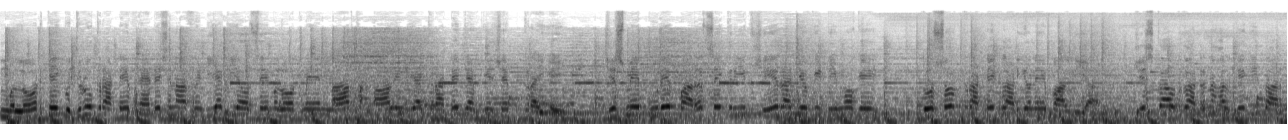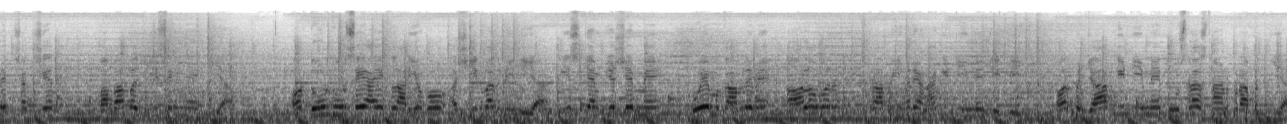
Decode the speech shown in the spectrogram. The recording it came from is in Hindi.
मलोट के गुजरू कराटे फेडरेशन ऑफ़ इंडिया की ओर से मलोट में north all India karate championship कराई गई, जिसमें पूरे भारत से करीब छह राज्यों की टीमों के 200 कराटे खिलाड़ियों ने भाग लिया, जिसका उद्घाटन हल्के की धार्मिक शख्सियत बाबा बलजीत सिंह ने किया और दूर दूर से आए खिलाड़ियों को आशीर्वाद भी दिया। इस चैंपियनशिप में हुए मुकाबले में ऑल ओवर ट्रॉफी हरियाणा की टीम ने जीती और पंजाब की टीम ने दूसरा स्थान प्राप्त किया।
